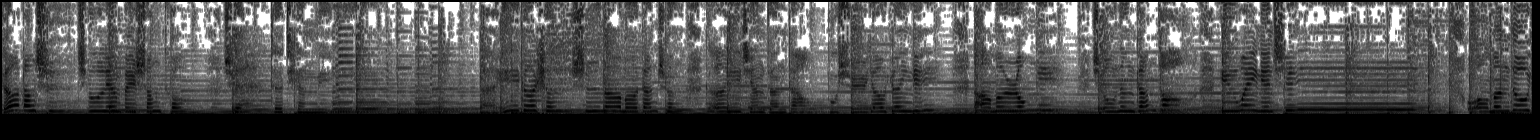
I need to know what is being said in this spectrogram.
得当时。就连悲伤都觉得甜蜜。爱一个人是那么单纯，可以简单到不需要原因，那么容易就能感动，因为年轻。我们都已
